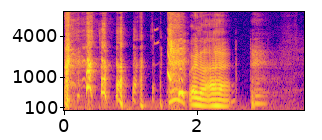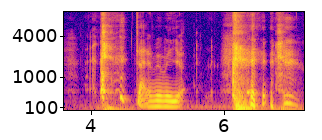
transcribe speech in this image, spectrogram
bueno, ajá. Chale, me humillo.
